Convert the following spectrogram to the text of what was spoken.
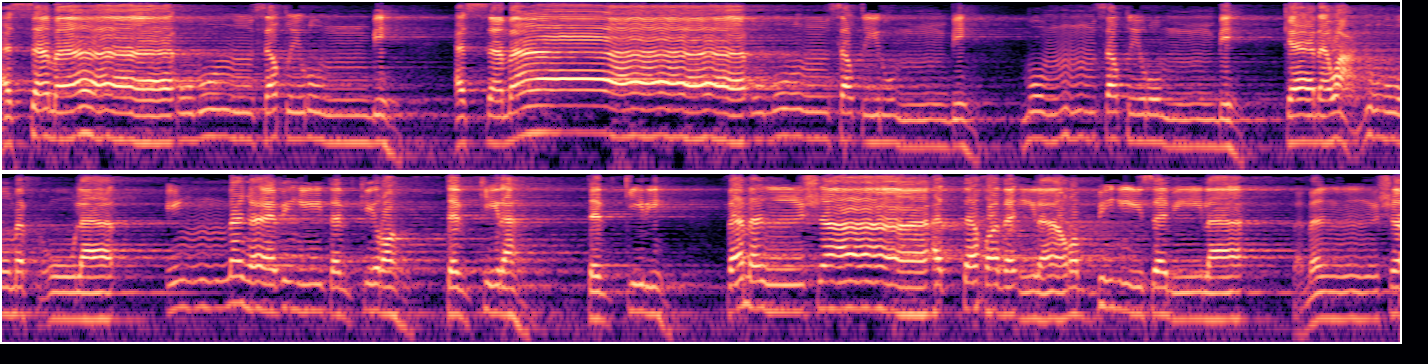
السماء منفطر به السماء منفطر به منفطر به كان وعده مفعولا. إن هذه تذكرة تذكرة تذكره فمن شاء اتخذ إلى ربه سبيلا. فمن شاء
